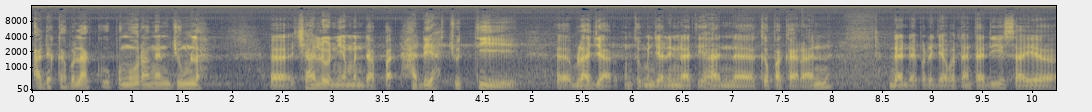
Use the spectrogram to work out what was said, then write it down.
adakah berlaku pengurangan jumlah uh, calon yang mendapat hadiah cuti uh, belajar untuk menjalani latihan uh, kepakaran dan daripada jawatan tadi saya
